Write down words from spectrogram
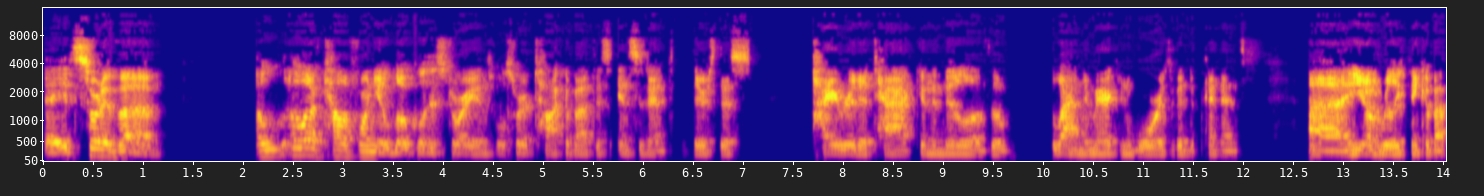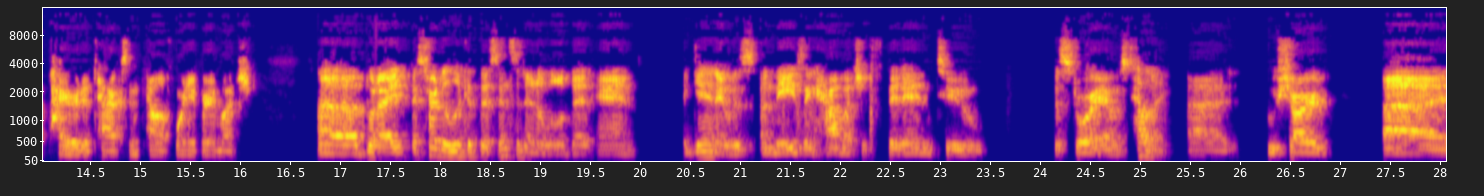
it's sort of a a, a, lot of California local historians will sort of talk about this incident. There's this pirate attack in the middle of the Latin American Wars of Independence. Uh, you don't really think about pirate attacks in California very much. Uh, but I, I, started to look at this incident a little bit, and again, it was amazing how much it fit into the story I was telling. Uh, Bouchard, uh,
